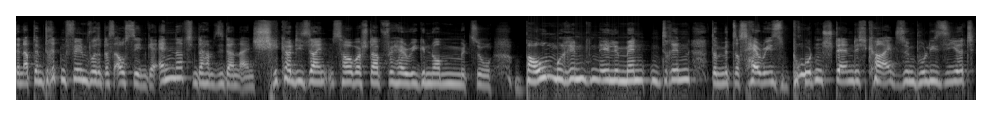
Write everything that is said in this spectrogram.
Denn ab dem dritten Film wurde das Aussehen geändert und da haben sie dann einen schicker designten Zauberstab für Harry genommen mit so Baumrindenelementen drin, damit das Harrys Bodenständigkeit symbolisiert.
